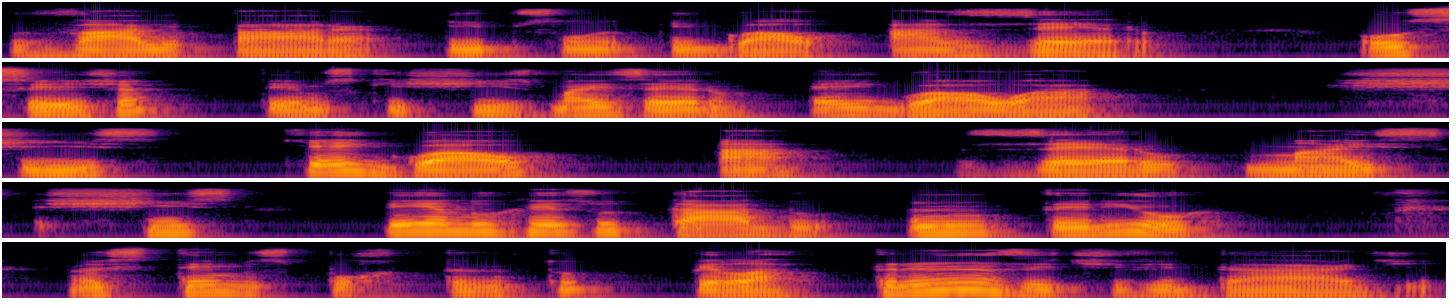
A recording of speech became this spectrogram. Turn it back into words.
vale para y igual a zero. Ou seja, temos que x mais zero é igual a x, que é igual a zero mais x pelo resultado anterior. Nós temos, portanto, pela transitividade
